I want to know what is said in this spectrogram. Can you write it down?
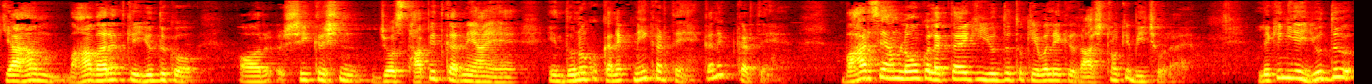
क्या हम महाभारत के युद्ध को और श्री कृष्ण जो स्थापित करने आए हैं, इन दोनों को कनेक्ट नहीं करते हैं? कनेक्ट करते हैं। बाहर से हम लोगों को लगता है कि युद्ध तो केवल एक राष्ट्रों के बीच हो रहा है। लेकिन ये युद्ध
